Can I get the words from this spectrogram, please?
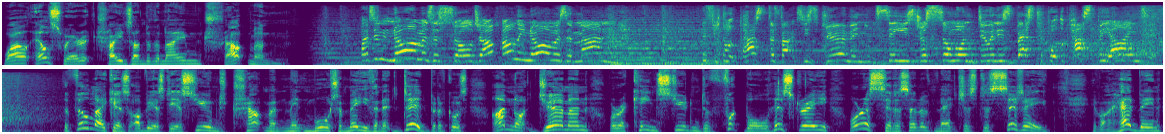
while elsewhere it trades under the name Trautmann. I didn't know him as a soldier, I only know him as a man. If you look past the fact he's German, you'd see he's just someone doing his best to put the past behind him. The filmmakers obviously assumed Trautmann meant more to me than it did, but of course I'm not German or a keen student of football history or a citizen of Manchester City. If I had been,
